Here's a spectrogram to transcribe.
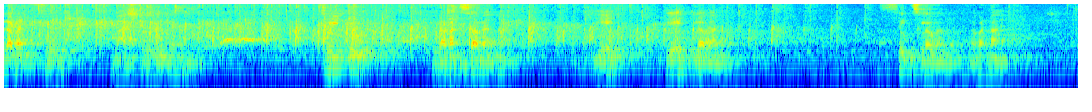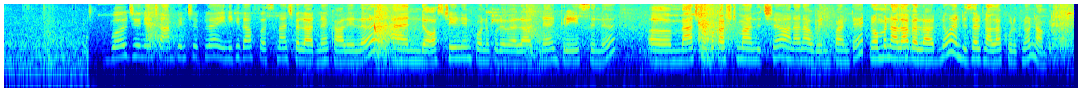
là bất phủ mà sự three two. Eleven seven. Eight. Eight eleven. Six eleven. Eleven nine. World junior சாம்பியன்ஷிப்பில் இன்றைக்கி தான் ஃபர்ஸ்ட் மேட்ச் விளாடினேன் காலையில் அண்ட் ஆஸ்திரேலியன் பொண்ணு கூட விளாடினேன் கிரேஸ்ன்னு மேட்ச் ரொம்ப கஷ்டமாக இருந்துச்சு ஆனால் நான் வின் பண்ணிட்டேன் ரொம்ப நல்லா விளாடணும் அண்ட் ரிசல்ட் நல்லா கொடுக்கணும்னு நம்பிக்கை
